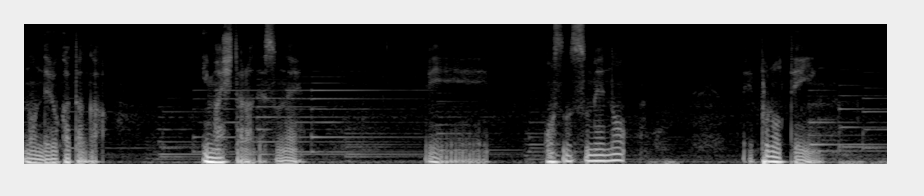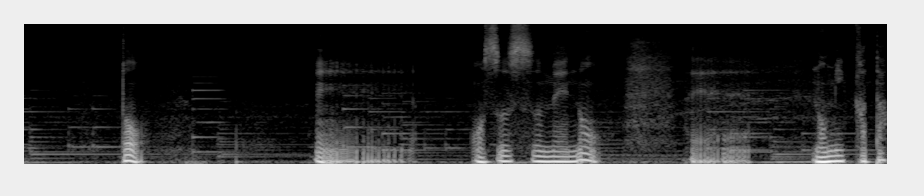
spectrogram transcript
飲んでる方がいましたらですね、えーおすすめのプロテインと、すすめの、えー飲み方？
